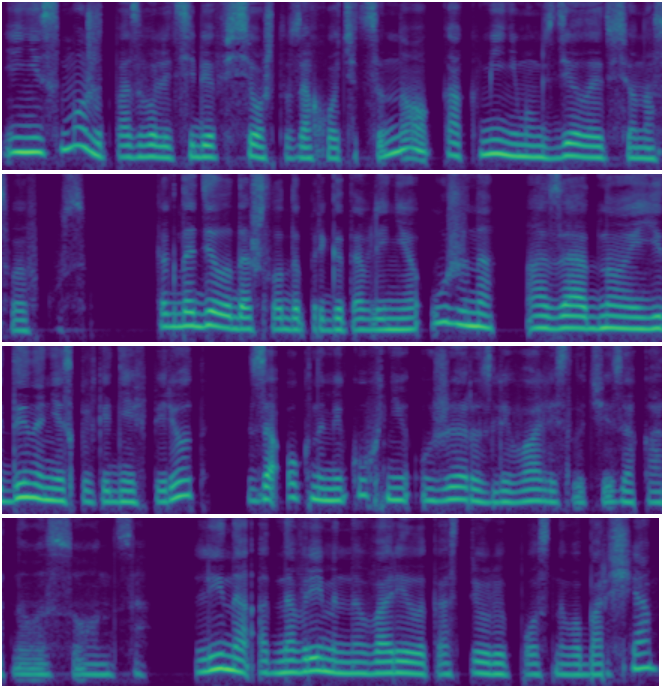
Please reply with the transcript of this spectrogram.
и не сможет позволить себе все, что захочется, но как минимум сделает все на свой вкус. Когда дело дошло до приготовления ужина, а заодно и еды на несколько дней вперед, за окнами кухни уже разливались лучи закатного солнца. Лина одновременно варила кастрюлю постного борща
